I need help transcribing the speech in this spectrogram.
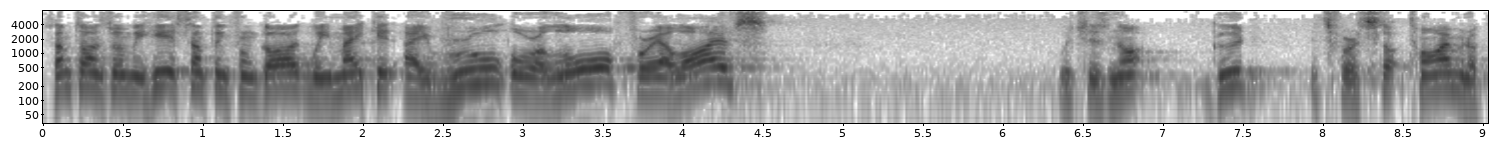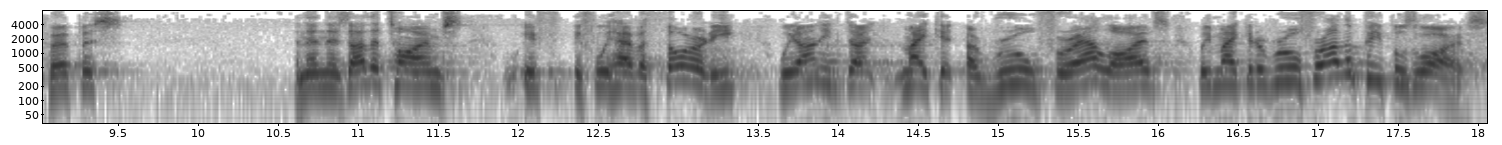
Sometimes when we hear something from God, we make it a rule or a law for our lives, which is not good. It's for a time and a purpose. And then there's other times if, if we have authority, we only don't make it a rule for our lives, we make it a rule for other people's lives.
